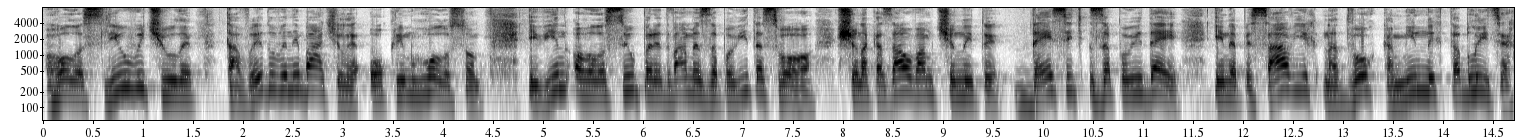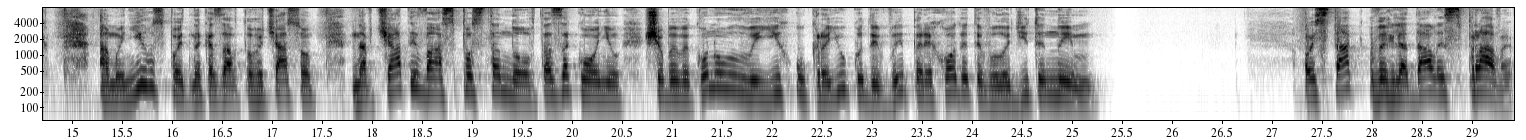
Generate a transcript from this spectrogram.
Голос слів ви чули, та виду ви не бачили, окрім голосу. І він оголосив перед вами заповіта свого, що наказав вам чинити десять заповідей, і написав їх на двох камінних таблицях. А мені Господь наказав того часу навчати вас постанов та законів, щоби виконували ви їх у краю, куди ви переходите володіти ним. Ось так виглядали справи.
